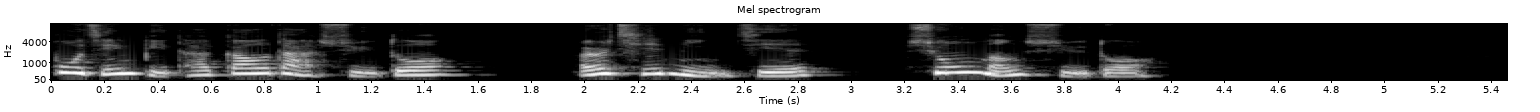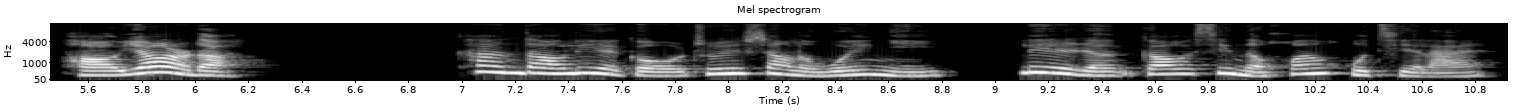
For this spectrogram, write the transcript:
不仅比他高大许多，而且敏捷、凶猛许多。好样的！看到猎狗追上了威尼，猎人高兴地欢呼起来：“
